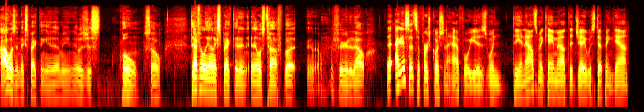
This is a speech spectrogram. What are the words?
I wasn't expecting it. I mean, it was just boom. So definitely unexpected, and, and it was tough, but you know, we figured it out. I guess that's the first question I have for you is when the announcement came out that Jay was stepping down,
